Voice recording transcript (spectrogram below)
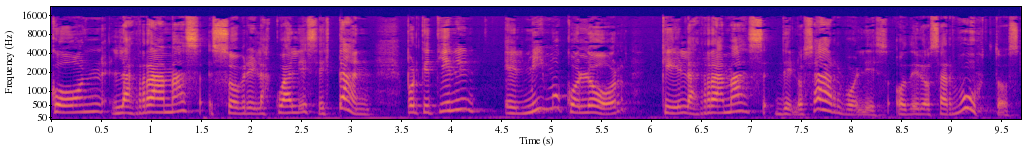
con las ramas sobre las cuales están, porque tienen el mismo color que las ramas de los árboles o de los arbustos,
